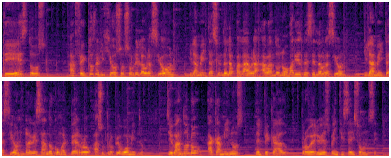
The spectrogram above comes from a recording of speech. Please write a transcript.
de estos afectos religiosos sobre la oración y la meditación de la palabra, abandonó varias veces la oración y la meditación regresando como el perro a su propio vómito, llevándolo a caminos del pecado. Proverbios 26:11.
